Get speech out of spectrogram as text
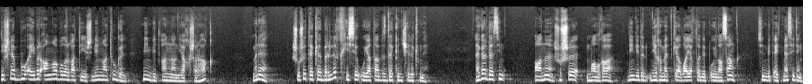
Нишләп бу әйбер аңа булырга тиеш, миңа түгел, мин бит аннан яхшырак? Менә шушы тәкәбберлек хисе уята бездә көнчелекне. Әгәр дә син аны шушы малга, ниндидер нигъмәткә лаеклы дип уйласаң, син бит әйтмәс идең,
